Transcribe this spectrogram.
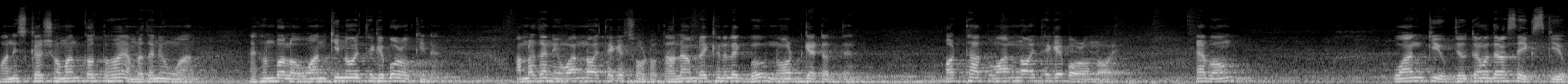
ওয়ান স্কোয়ার সমান কত হয়? আমরা জানি ওয়ান এখন বলো ওয়ান কি নয় থেকে বড় কিনা? আমরা জানি ওয়ান নয় থেকে ছোট, তাহলে আমরা এখানে লিখব নট গ্রেটার দেন অর্থাৎ ওয়ান নয় থেকে বড় নয়। এবং ওয়ান কিউব যেহেতু আমাদের আছে এক্স কিউব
